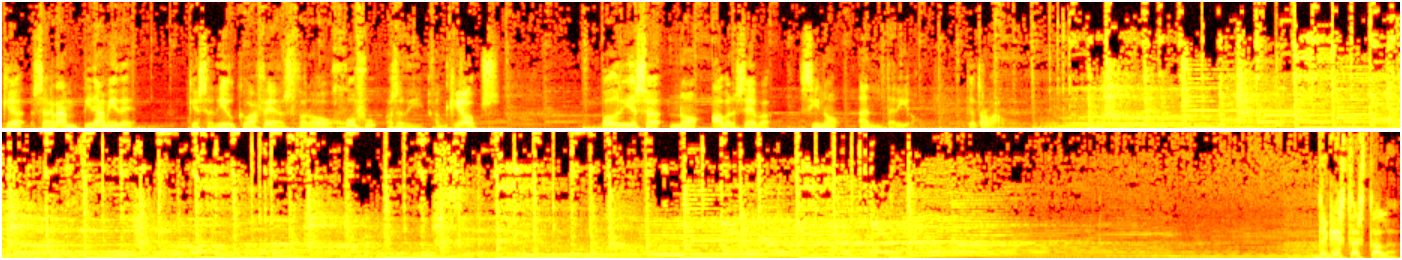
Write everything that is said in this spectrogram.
que la gran piràmide, que se diu que va fer el faraó Jufu, és a dir, en Keops, podria ser no obra seva, sinó anterior. Què trobau? D'aquesta estela,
